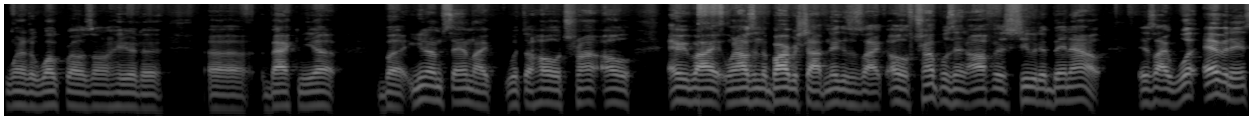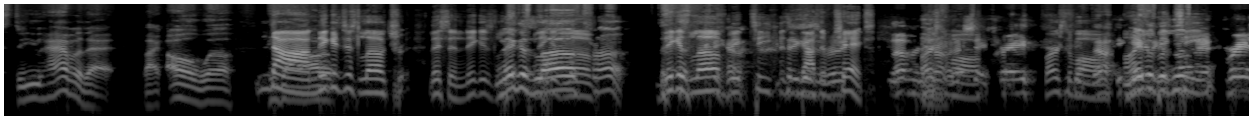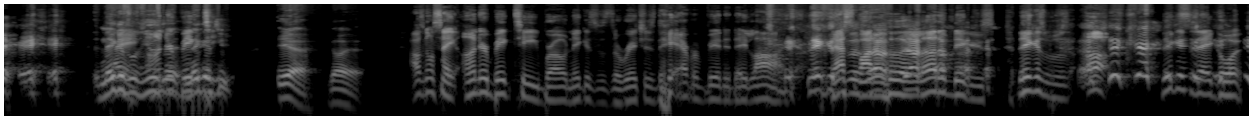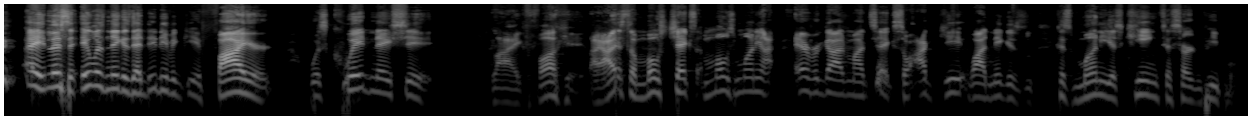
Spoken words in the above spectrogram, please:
one of the woke bros on here to uh back me up. But you know what I'm saying? Like with the whole Trump, oh, everybody when I was in the barbershop, niggas was like, oh, if Trump was in office, she would have been out. It's like, what evidence do you have of that? Like, oh well, Nah, got all the- niggas just love. Tr- Listen, niggas, niggas, love, Trump. Niggas love Big T because he got them really- checks. First Trump, of all-. First of all, No, niggas was love bread. Niggas Hey, was using Big niggas. T- Yeah, go ahead. I was gonna say under Big T, bro, niggas is the richest they ever been in their lives. That's why the hood love them niggas. Niggas was up. Niggas ain't going. Hey, listen, it was niggas that didn't even get fired, was quitting they shit. Like, fuck it. Like, I it's the most checks, most money I ever got in my check. So I get why niggas, because money is king to certain people.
